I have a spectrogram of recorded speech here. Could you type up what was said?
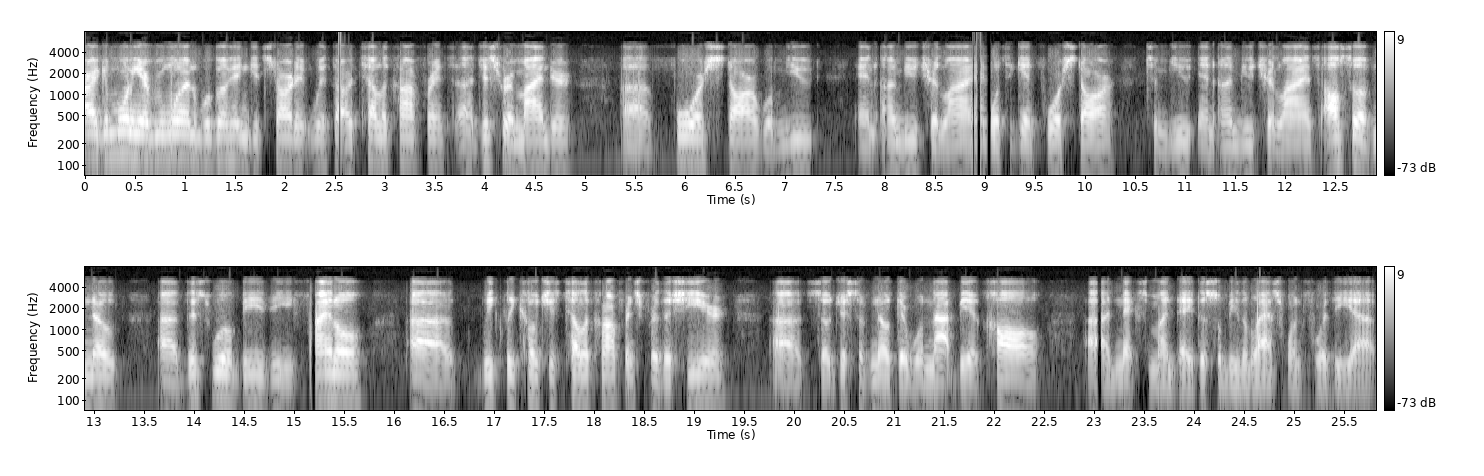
All right, good morning, everyone. We'll go ahead and get started with our teleconference. Uh, just a reminder, uh, four star will mute and unmute your line. Once again, four star to mute and unmute your lines. Also of note, uh, this will be the final uh, weekly coaches teleconference for this year. Uh, so just of note, there will not be a call uh, next Monday. This will be the last one for the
